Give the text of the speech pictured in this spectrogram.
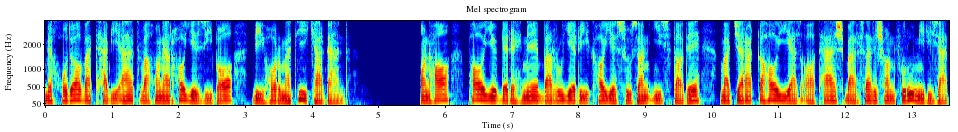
به خدا و طبیعت و هنرهای زیبا بیحرمتی کردند. آنها پای برهنه بر روی ریک های سوزان ایستاده و جرقه هایی از آتش بر سرشان فرو می ریزد.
